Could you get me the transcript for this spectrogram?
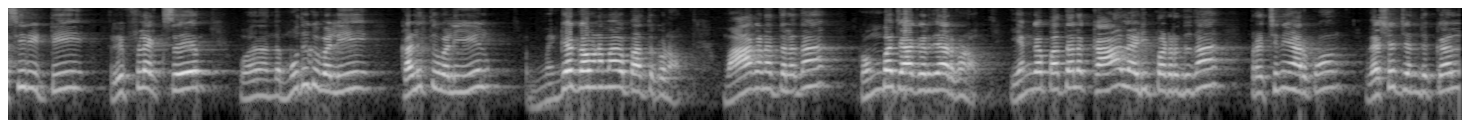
அசிடிட்டி ரிஃப்ளெக்ஸு அந்த முதுகு வலி கழுத்து வலியில் மிக கவனமாக பார்த்துக்கணும். வாகனத்தில் தான் ரொம்ப ஜாக்கிரதையாக இருக்கணும். எங்கே பார்த்தாலும் கால் அடிப்படுறது தான் பிரச்சனையாக இருக்கும். விஷ ஜந்துக்கள்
